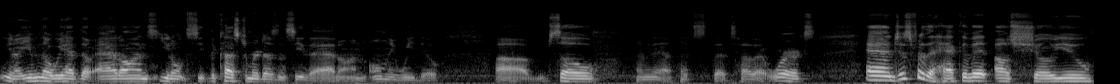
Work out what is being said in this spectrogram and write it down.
you know, even though we have the add-ons, you don't see, the customer doesn't see the add-on, only we do. Um, so, I mean, yeah, that's, that's how that works. And just for the heck of it, I'll show you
